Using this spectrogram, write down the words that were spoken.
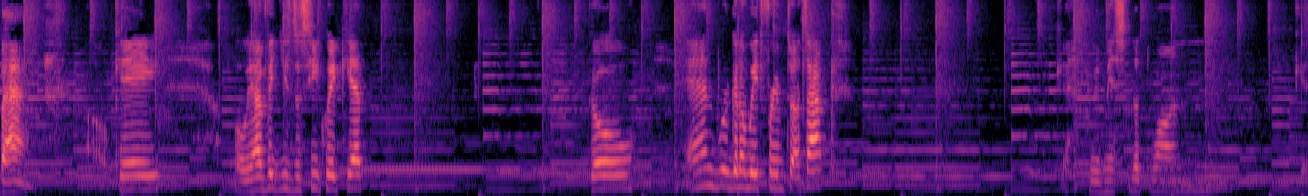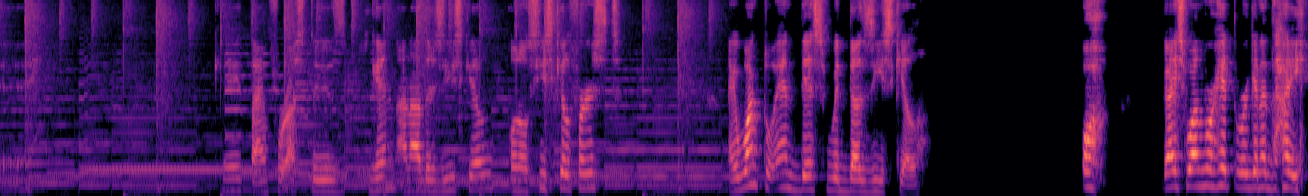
bang. Okay. We haven't used the Sea Quake yet. Go. And we're gonna wait for him to attack. Okay, we missed that one. Okay. Okay, time for us to use again another Z skill. Oh no, C skill first. I want to end this with the Z skill. Oh, guys, one more hit, we're gonna die.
